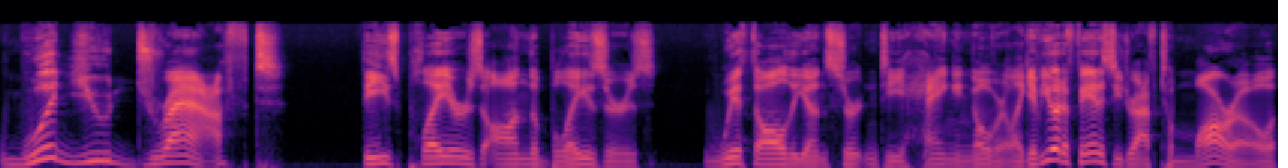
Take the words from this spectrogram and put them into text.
Would you draft these players on the Blazers with all the uncertainty hanging over? Like, if you had a fantasy draft tomorrow,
